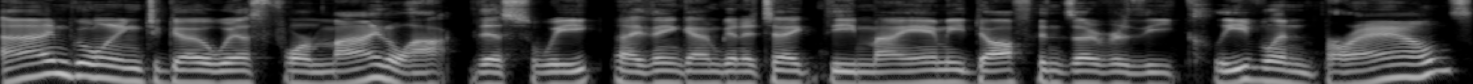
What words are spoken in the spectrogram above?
I'm going to go with for my lock this week. I think I'm going to take the Miami Dolphins over the Cleveland Browns.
